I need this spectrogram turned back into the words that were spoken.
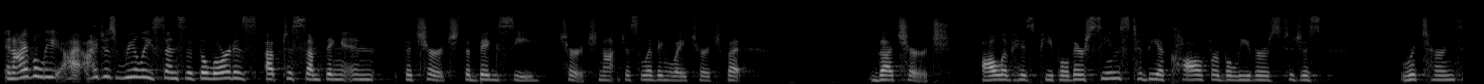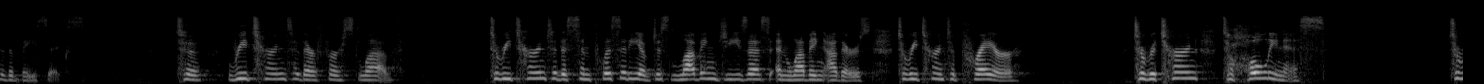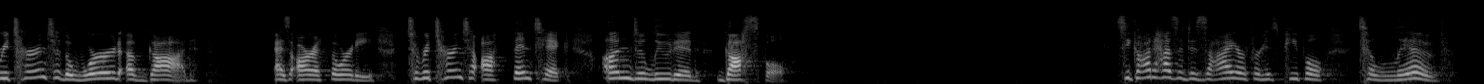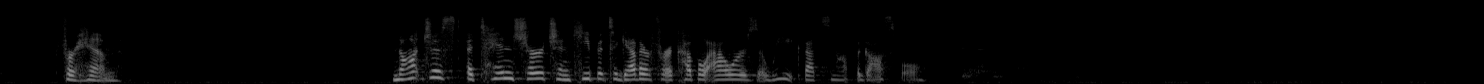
And I believe, I, I just really sense that the Lord is up to something in the church, the Big C church, not just Living Way Church, but the church, all of his people. There seems to be a call for believers to just return to the basics, to return to their first love, to return to the simplicity of just loving Jesus and loving others, to return to prayer, to return to holiness, to return to the Word of God as our authority, to return to authentic, undiluted gospel. See, God has a desire for his people to live for him not just attend church and keep it together for a couple hours a week. That's not the gospel.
